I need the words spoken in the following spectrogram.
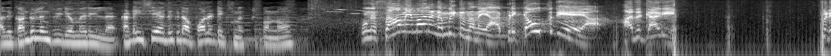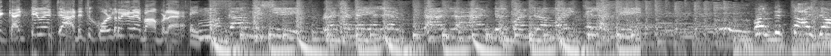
அது கண்டுலன்ஸ் வீடியோ மாதிரி இல்ல. கடைசியா எதுக்குடா பாலிடிக்ஸ் மிக்ஸ் பண்ணோம்? உன்னை சாமி மாதிரி நம்பிட்டு தானயா இப்படி கவுத்துட்டியா அதுக்காக இப்படி கட்டி வச்சு அடிச்சு கொள்றீங்களே மாப்பிள வந்துட்டாயா?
